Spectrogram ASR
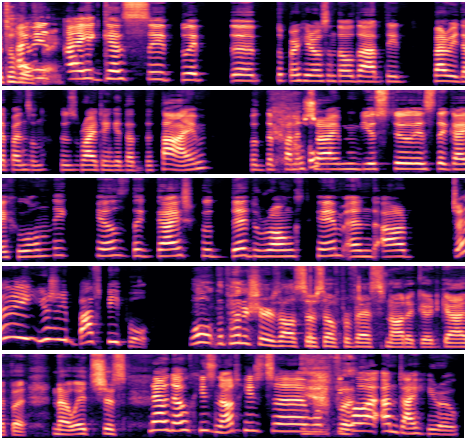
It's a I whole mean, thing. I guess it with the superheroes and all that, it very depends on who's writing it at the time. But the oh. Punisher Oh. I'm used to is the guy who only kills the guys who did wrong him and are generally usually bad people. Well, the Punisher is also self-professed not a good guy, but no, it's just No, no, he's not. He's uh, Yeah, what we call an anti-hero.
